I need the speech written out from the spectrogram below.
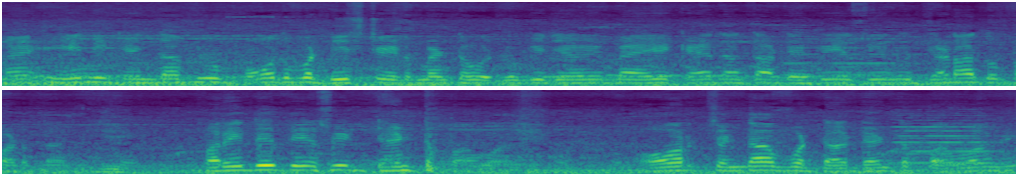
ਮੈਂ ਇਹ ਨਹੀਂ ਕਹਿੰਦਾ ਵੀ ਉਹ ਬਹੁਤ ਵੱਡੀ ਸਟੇਟਮੈਂਟ ਹੋ ਜੂਗੀ। ਜਿਵੇਂ ਮੈਂ ਇਹ ਕਹਿਦਾ ਤੁਹਾਡੇ ਵੀ ਅਸੀਂ ਇਹਨੂੰ ਜੜ੍ਹਾਂ ਤੋਂ ਪੜਦਾ ਜੀ। ਪਰ ਇਹਦੇ ਤੇ ਅਸੀਂ ਡੈਂਟ ਪਾਵਾਂਗੇ। ਔਰ ਚੰਗਾ ਵੱਡਾ ਡੈਂਟ ਪਾਵਾਂਗੇ।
